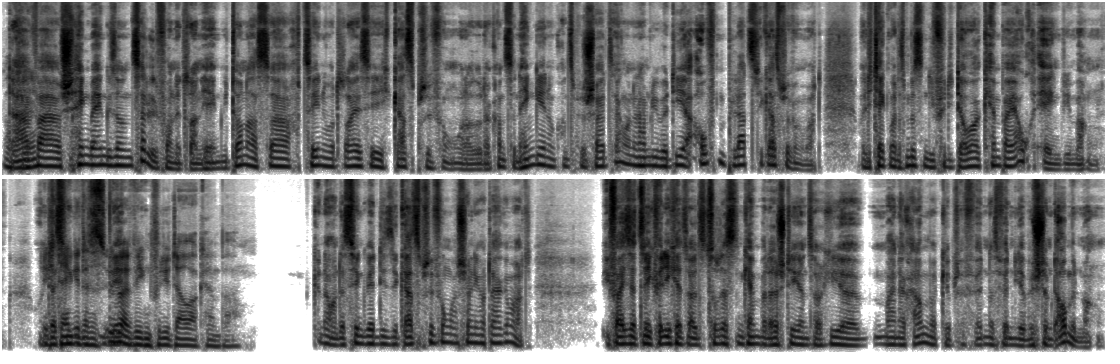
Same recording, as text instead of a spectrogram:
Da Okay. war, hängen wir irgendwie so einen Zettel vorne dran. Hier irgendwie Donnerstag, 10.30 Uhr, Gasprüfung oder so. Da kannst du dann hingehen und kannst Bescheid sagen und dann haben die bei dir auf dem Platz die Gasprüfung gemacht. Weil ich denke mal, das müssen die für die Dauercamper ja auch irgendwie machen. Und ich denke, das ist überwiegend für die Dauercamper. Genau, und deswegen wird diese Gasprüfung wahrscheinlich auch da gemacht. Ich weiß jetzt nicht, wenn ich jetzt als Touristencamper da stehe und sage, hier, meiner kann auch mitgeprüft werden, das werden die ja bestimmt auch mitmachen.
